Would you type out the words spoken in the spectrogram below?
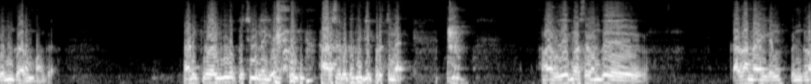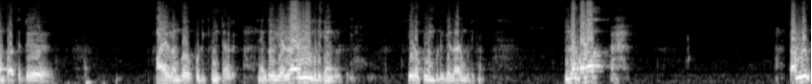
தெலுங்காரம்பாங்க நடிக்கிற வரைக்கும் இந்த பிரச்சனை இல்லைங்க. அரசியலுக்கு தான் பிரச்சனை. ஆனால் உதயகுமார் சார் வந்து கதாநாயகிகள் பெண்கள்லாம் பார்த்துட்டு மாலை ரொம்ப பிடிக்கும்ட்டாரு. எங்களுக்கு எல்லாருமே பிடிக்கும் எங்களுக்கு. ஹீரோக்களும் பிடிக்கும் எல்லாரும் பிடிக்கும். இந்த படம் தமிழ்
